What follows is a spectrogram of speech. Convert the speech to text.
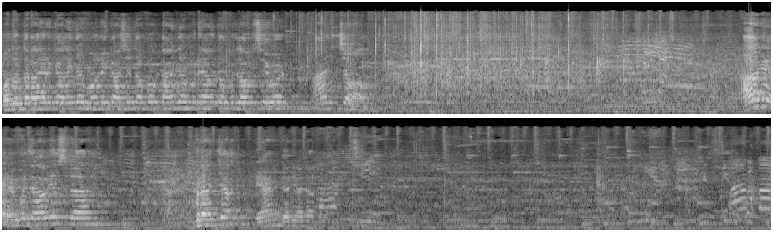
Untuk terakhir kalinya boleh kasih tepuk tangan yang meriah untuk penyelam SeaWorld Ancol. Oke, penyelamnya sudah beranjak ya dari ada Makasih. Papa?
